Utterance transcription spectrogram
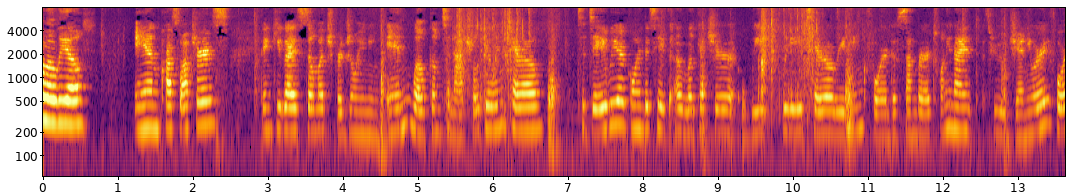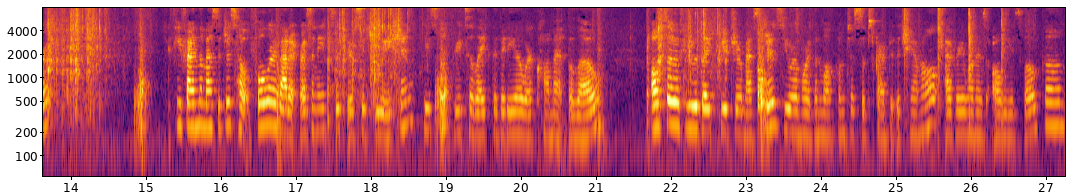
Hello, Leo and cross watchers. Thank you guys so much for joining in. Welcome to Natural Healing Tarot. Today we are going to take a look at your weekly tarot reading for December 29th through January 4th. If you find the messages helpful or that it resonates with your situation, please feel free to like the video or comment below. Also, if you would like future messages, you are more than welcome to subscribe to the channel. Everyone is always welcome,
